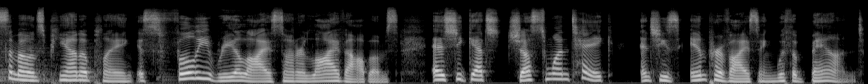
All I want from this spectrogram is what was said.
Simone's piano playing is fully realized on her live albums as she gets just one take and she's improvising with a band.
